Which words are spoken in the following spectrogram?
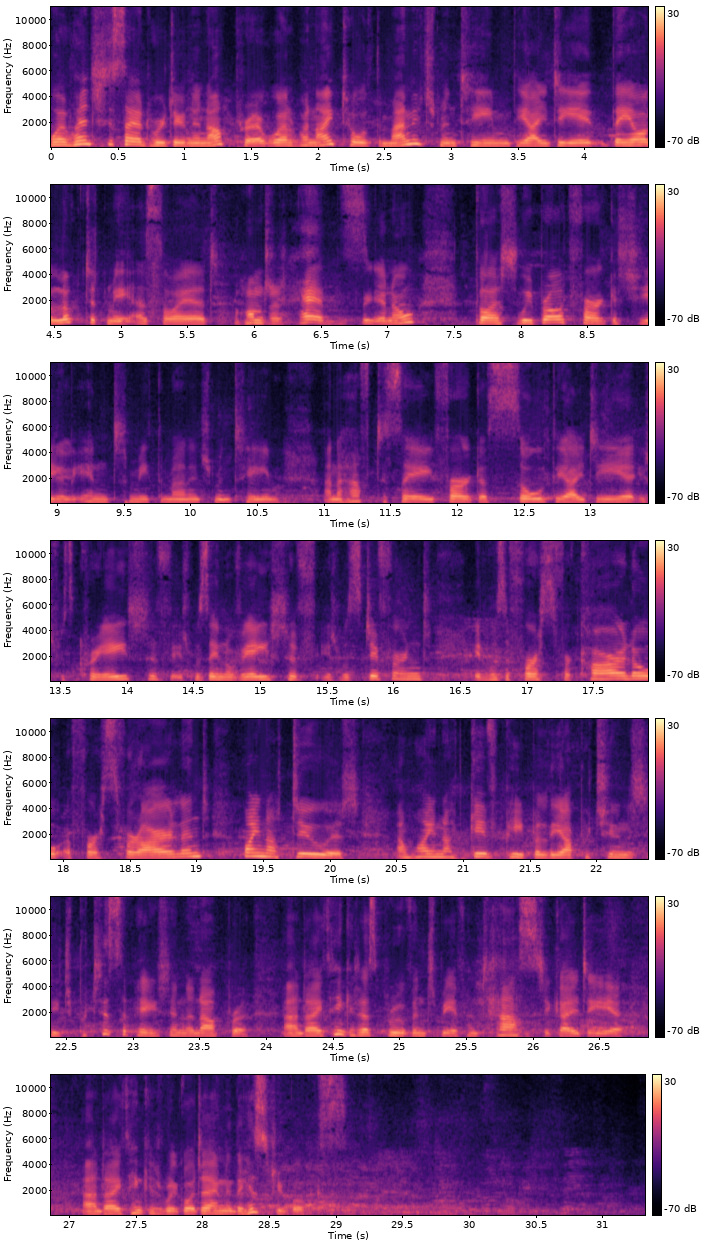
Well, when she said we're doing an opera, well, when I told the management team the idea, they all looked at me as though I had 100 heads, you know. But we brought Fergus Shiel in to meet the management team, and I have to say, Fergus sold the idea. It was creative, it was innovative, it was different. It was a first for Carlow, a first for Ireland. Why not do it? And why not give people the opportunity to participate in an opera? And I think it has proven to be a fantastic idea, and I think it will go down in the history books.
